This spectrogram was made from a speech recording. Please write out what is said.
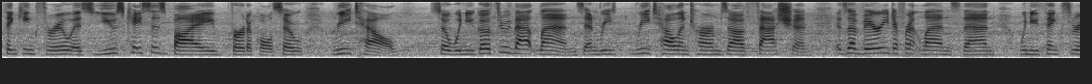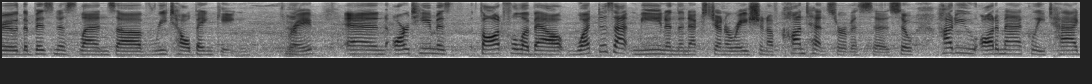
thinking through is use cases by vertical. So retail. So when you go through that lens and re- retail in terms of fashion is a very different lens than when you think through the business lens of retail banking, Yeah. right? And our team is thoughtful about what does that mean in the next generation of content services. So how do you automatically tag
